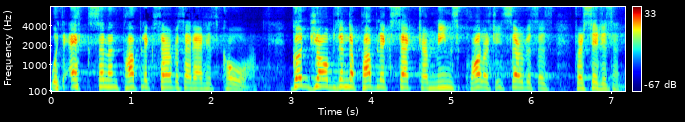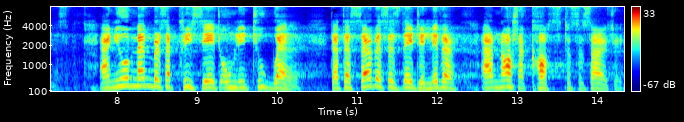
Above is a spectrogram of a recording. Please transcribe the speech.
with excellent public service at its core. Good jobs in the public sector means quality services for citizens. And you members appreciate only too well that the services they deliver are not a cost to society,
